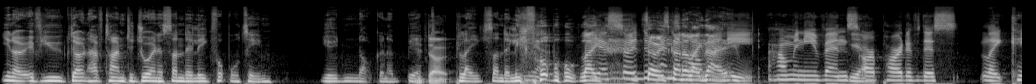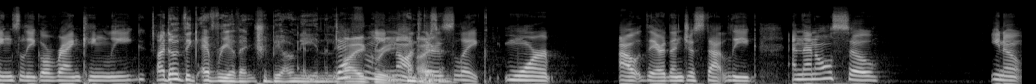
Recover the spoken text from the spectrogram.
you know, if you don't have time to join a Sunday league football team, you're not going to be able to play Sunday league Yeah. football. Like, yeah, so it so it's kind of how like that. how many events Yeah. are part of this like Kings League or ranking league. I don't think every event should be only in the league. I Definitely agree. not. 100%. There's like more out there than just that league. And then also, you know,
